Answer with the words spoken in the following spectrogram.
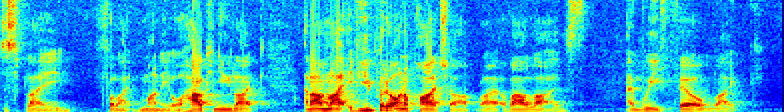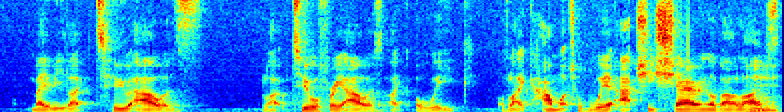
display for like money or how can you like and i'm like if you put it on a pie chart right of our lives and we film like maybe like two hours like two or three hours like a week of like how much we're actually sharing of our lives mm.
